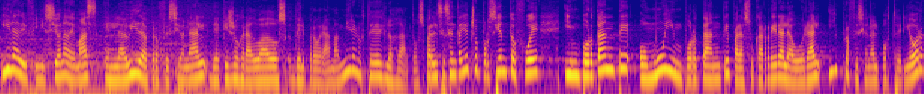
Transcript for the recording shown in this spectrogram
y la definición además en la vida profesional de aquellos graduados del programa. Miren ustedes los datos. Para el 68% fue importante o muy importante para su carrera laboral y profesional posterior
